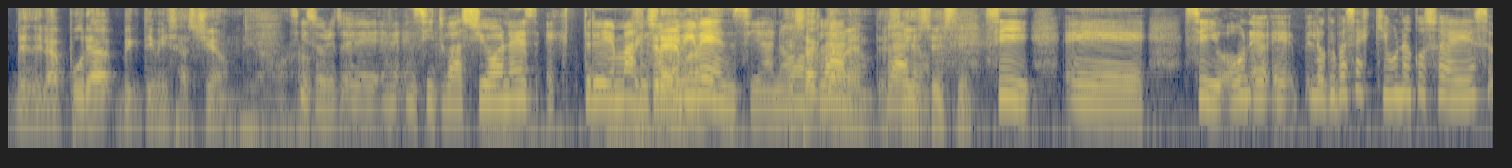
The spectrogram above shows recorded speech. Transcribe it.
desde la pura victimización, digamos. Sí, sobre todo eh, en situaciones extremas, de sobrevivencia, ¿no? Exactamente, claro, sí, sí, sí. Sí, eh, sí eh, lo que pasa es que una cosa es,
